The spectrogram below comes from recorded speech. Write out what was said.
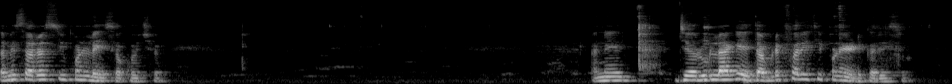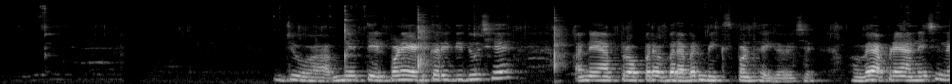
તમે સરસ્યું પણ લઈ શકો છો. અને જરૂર લાગે તો આપણે ફરીથી પણ એડ કરીશું. જો આ મેં તેલ પણ એડ કરી દીધું છે. અને આ પ્રોપર બરાબર મિક્સ પણ થઈ ગયું છે. હવે આપણે આને છે ને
